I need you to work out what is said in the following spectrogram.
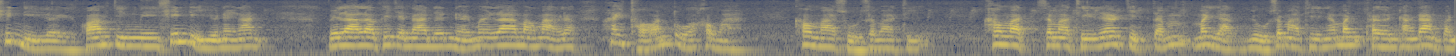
ชิ้นดีเลย ความจริงมีชิ้นดีอยู่ในนั้น เวลาเราพิจารณาเหนื่อยเมื่อยล้ามาก ๆ แล้ว ให้ถอนตัวเข้ามา เข้ามาสู่สมาธิ เข้ามาสมาธิแล้วจิตจะไม่อยากอยู่สมาธินะมันเพลินทางด้านปัญ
